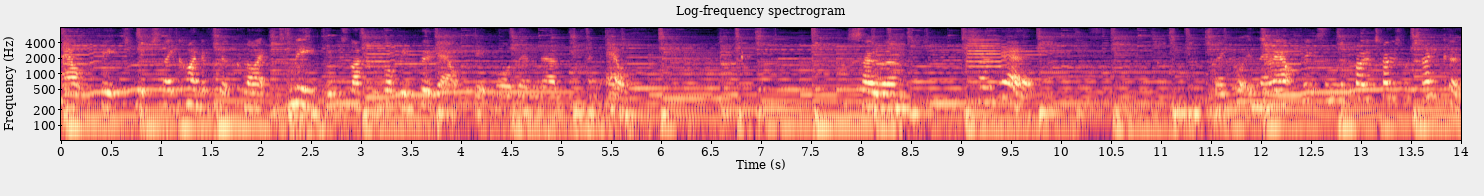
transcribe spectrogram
outfits, which they kind of look like. To me, it was like a Robin Hood outfit more than um, an elf. So, um, so yeah, got in their outfits and the photos were taken.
